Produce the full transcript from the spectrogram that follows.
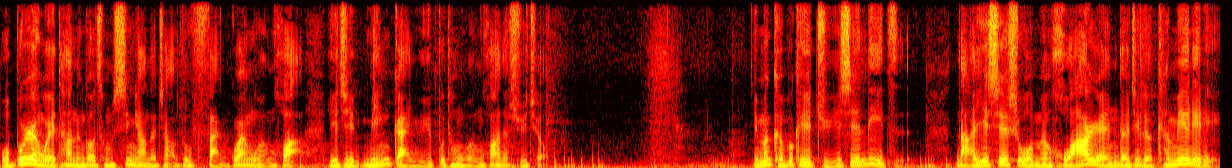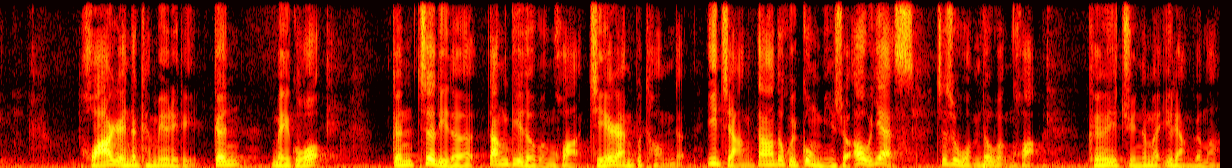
我不认为他能够从信仰的角度反观文化，以及敏感于不同文化的需求。你们可不可以举一些例子？哪一些是我们华人的这个 community，华人的 community 跟美国、跟这里的当地的文化截然不同的？一讲大家都会共鸣，说：“哦，yes，这是我们的文化。”可以举那么一两个吗？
